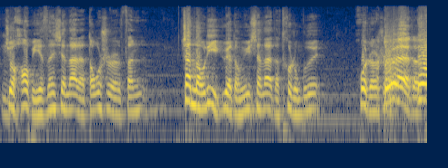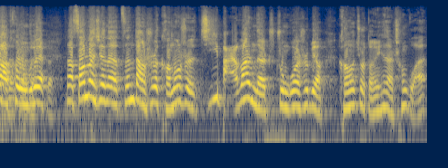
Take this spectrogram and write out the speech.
嗯就好比咱现在的都是咱战斗力约等于现在的特种部队，或者是对对吧？特种部队。那咱们现在咱当时可能是几百万的中国士兵，可能就等于现在城管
